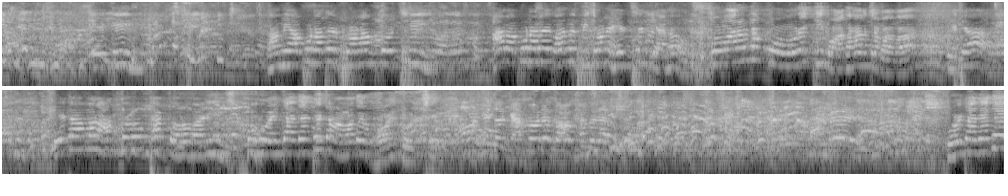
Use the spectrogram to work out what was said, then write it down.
আমি আপনাদের প্রণাম করছি। আর আপনারা এভাবে পিছনে হেঁটছেন কেন? তোমার না কোমরে কি বাধা আছে বাবা? এটা এটা আমার আত্মরক্ষার তরবারি। ওইটা দেখে তো আমাদের ভয় করছে। ওইটা দেখে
